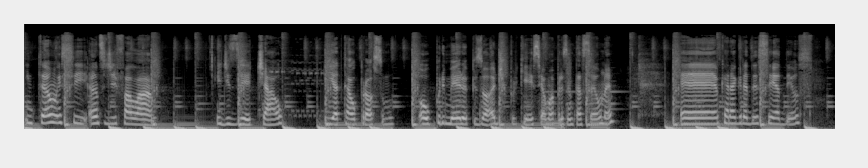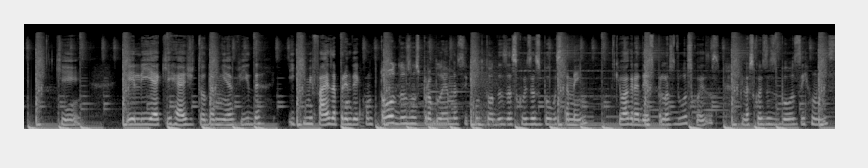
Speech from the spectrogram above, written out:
então, esse antes de falar e dizer tchau e até o próximo ou primeiro episódio, porque esse é uma apresentação, né? É, eu quero agradecer a Deus que Ele é que rege toda a minha vida e que me faz aprender com todos os problemas e com todas as coisas boas também. Que eu agradeço pelas duas coisas, pelas coisas boas e ruins,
